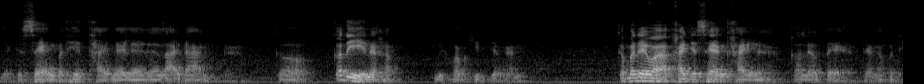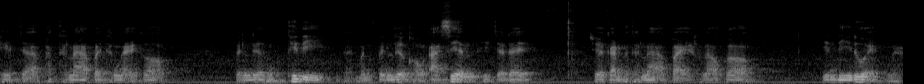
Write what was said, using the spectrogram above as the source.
อยากจะแซงประเทศไทยในหลายๆด้านนะก็ก็ดีนะครับ มีความคิดอย่างนั้น ก็ไม่ได้ว่าใครจะแซงใครนะก็แล้วแต่แต่ละประเทศจะพัฒนาไปทางไหนก็เป็นเรื่องที่ดี มันเป็นเรื่องของอาเซียนที่จะได้ช่วยกันพัฒนาไปเราก็ยินดีด้วยนะ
